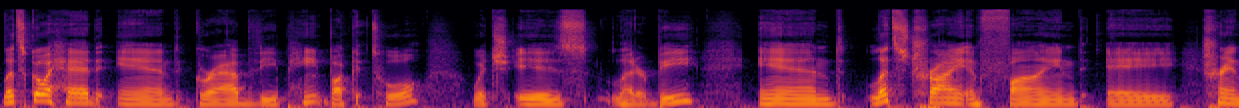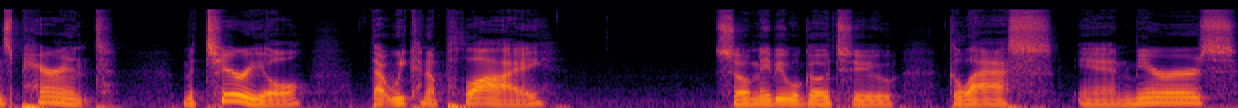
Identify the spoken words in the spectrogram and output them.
let's go ahead and grab the paint bucket tool, which is letter B, and let's try and find a transparent material that we can apply. So maybe we'll go to glass and mirrors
